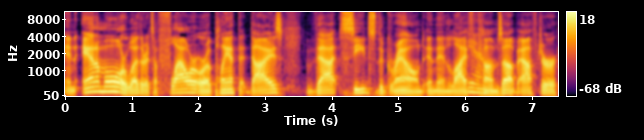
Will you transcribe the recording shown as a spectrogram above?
an animal or whether it's a flower or a plant that dies, that seeds the ground and then life yeah. comes up after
